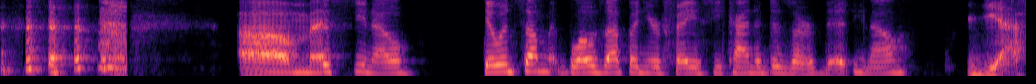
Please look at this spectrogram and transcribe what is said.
um just you know doing something that blows up in your face you kind of deserved it you know Yes.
